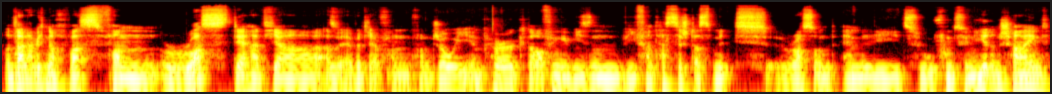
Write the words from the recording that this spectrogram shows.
Und dann habe ich noch was von Ross, der hat ja, also er wird ja von, von Joey im Perk darauf hingewiesen, wie fantastisch das mit Ross und Emily zu funktionieren scheint.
